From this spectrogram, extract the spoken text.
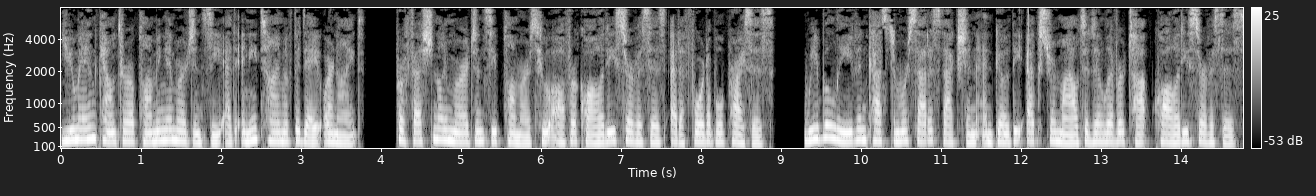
You may encounter a plumbing emergency at any time of the day or night. Professional emergency plumbers who offer quality services at affordable prices. We believe in customer satisfaction and go the extra mile to deliver top quality services.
